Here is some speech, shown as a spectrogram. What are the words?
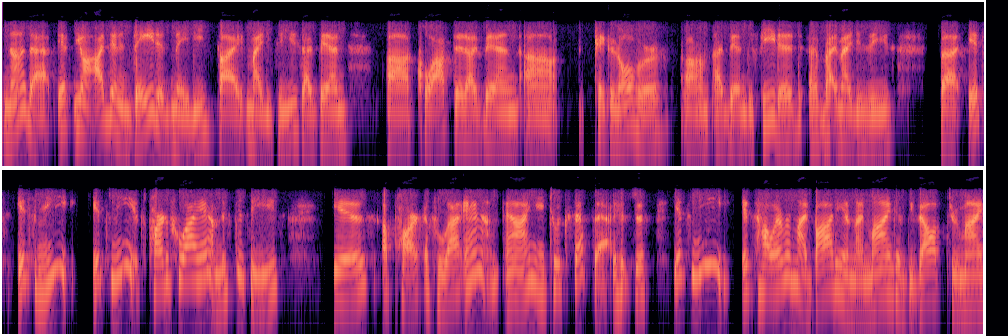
None of that. It, you know, I've been invaded maybe by my disease. I've been uh, co-opted. I've been uh, taken over. Um, I've been defeated uh, by my disease but it's it's me. It's me. It's part of who I am. This disease is a part of who I am, and I need to accept that. It's just it's me. It's however my body and my mind have developed through my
